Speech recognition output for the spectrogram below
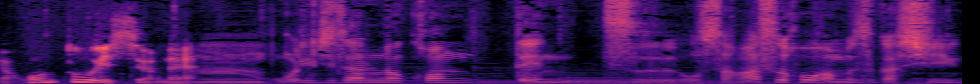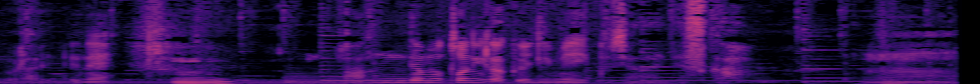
いや、本当多いですよね。うん。オリジナルのコンテンツを探す方が難しいぐらいでね。うん。何でもとにかくリメイクじゃないですか。うん。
